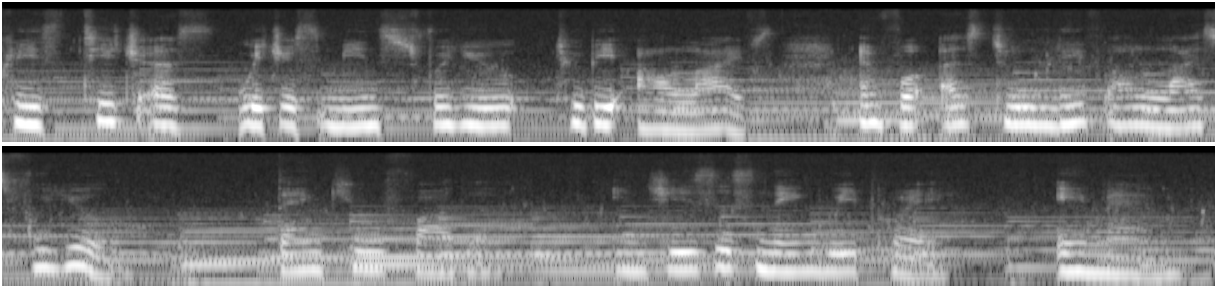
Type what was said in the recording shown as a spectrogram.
Please teach us which it means for you to be our lives and for us to live our lives for you. Thank you, Father. In Jesus' name we pray. Amen.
